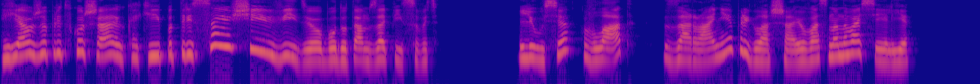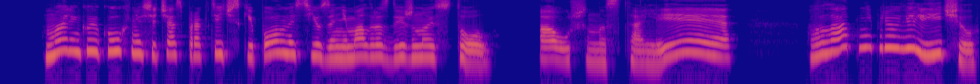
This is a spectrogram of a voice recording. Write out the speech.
Я уже предвкушаю, какие потрясающие видео буду там записывать. Люся, Влад, заранее приглашаю вас на новоселье. Маленькую кухню сейчас практически полностью занимал раздвижной стол. А уж на столе... Влад не преувеличил.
